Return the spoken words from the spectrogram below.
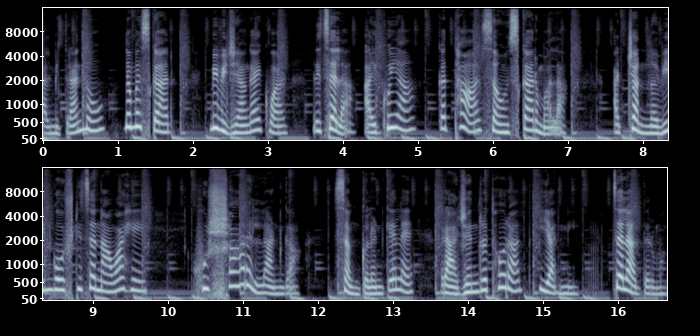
बालमित्रांनो नमस्कार. मी विजया गायकवाड. आणि चला ऐकूया कथा संस्कार मला आजच्या नवीन गोष्टीचं नाव आहे हुशार लांडगा. संकलन केलंय राजेंद्र थोरात यांनी. चला तर मग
